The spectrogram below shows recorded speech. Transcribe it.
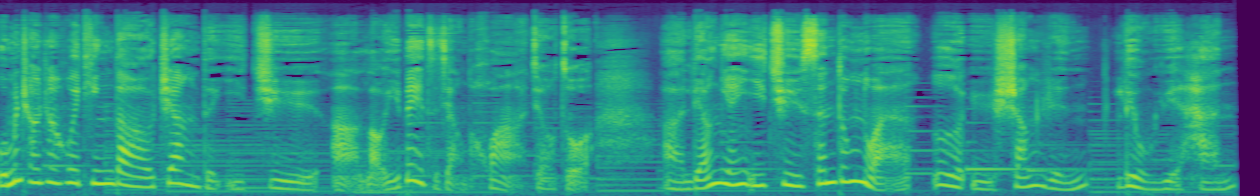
我们常常会听到这样的一句啊，老一辈子讲的话，叫做“啊，良言一句三冬暖，恶语伤人六月寒”。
